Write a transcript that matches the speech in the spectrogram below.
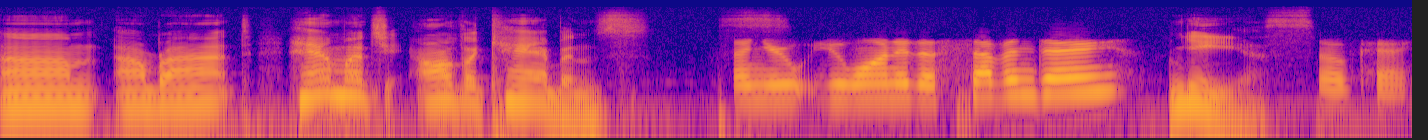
Um, all right. How much are the cabins? And you you wanted a seven day? Yes. Okay.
